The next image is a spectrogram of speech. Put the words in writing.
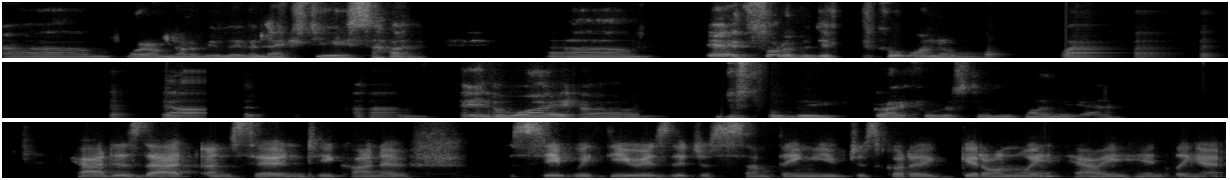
um, where I'm going to be living next year. So um, yeah, it's sort of a difficult one to weigh out. But, um, either way, um, just will be grateful to still be playing the game. How does that uncertainty kind of sit with you? Is it just something you've just got to get on with? How are you handling it?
